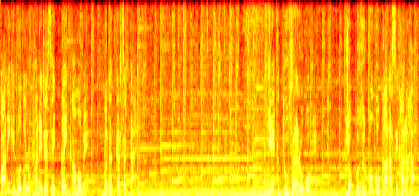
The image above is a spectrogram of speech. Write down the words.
पानी की बोतल उठाने जैसे कई कामों में मदद कर सकता है। ये एक दूसरा रोबोट है, जो बुज़ुर्गों को गाना सिखा रहा है।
